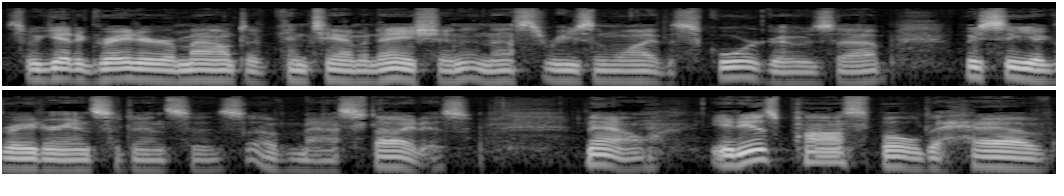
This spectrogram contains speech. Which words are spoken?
so we get a greater amount of contamination, and that's the reason why the score goes up, we see a greater incidences of mastitis. Now, it is possible to have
